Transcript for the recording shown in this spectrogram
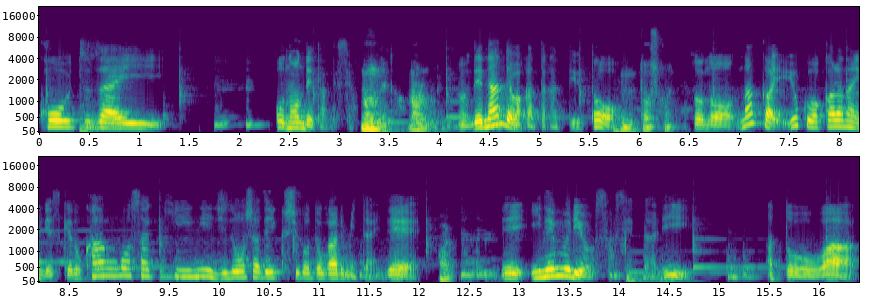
抗うつ剤を飲んでたんですよ。飲んでた。なるほど。うんで、なんで分かったかっていうと、うん、確かに。その、なんかよくわからないんですけど、看護先に自動車で行く仕事があるみたいで、はで、居眠りをさせたり、あとは、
